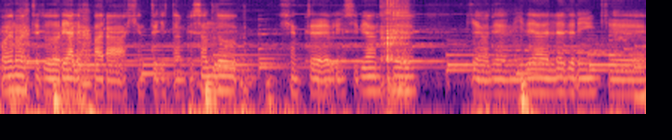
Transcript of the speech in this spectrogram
Bueno, este tutorial es para gente que está empezando, gente principiante, que no tiene ni idea del lettering, que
